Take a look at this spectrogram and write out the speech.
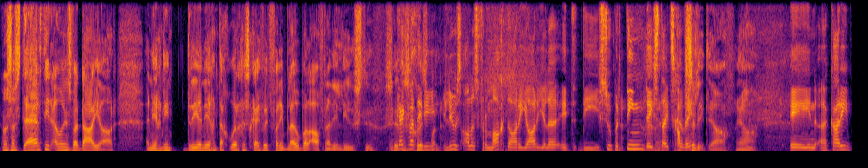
En ons was 13 ouens wat daai jaar in 1993 oorgeskuif het van die Blou Bal af na die Leeu's toe. So En kyk wat het die. Leeu's alles vermag daardie jaar. Julle het die Super 10 destyds gewen. Absoluut, ja, ja. en 'n uh, Curry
